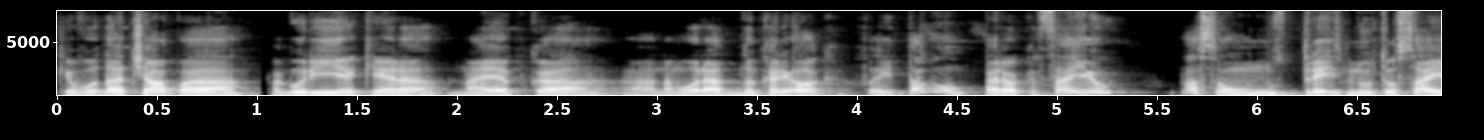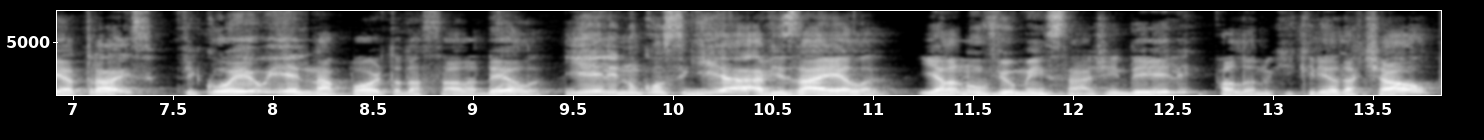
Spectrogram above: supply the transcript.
que eu vou dar tchau pra, pra guria, que era, na época, a namorada do Carioca. Falei, tá bom. O Carioca saiu, Passou uns 3 minutos, eu saí atrás, ficou eu e ele na porta da sala dela, e ele não conseguia avisar ela. E ela não viu mensagem dele, falando que queria dar tchau.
